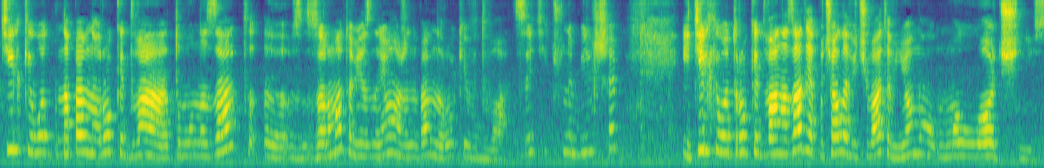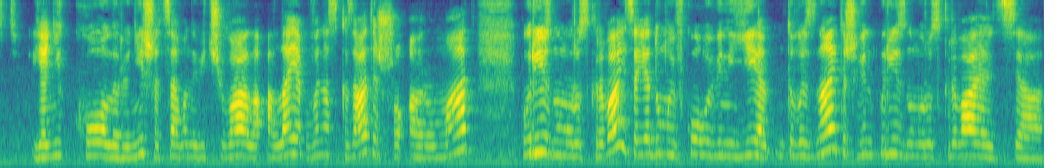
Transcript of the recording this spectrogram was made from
тільки, от, напевно, роки два тому назад е, з ароматом я знайома вже, напевно, років 20, якщо не більше. І тільки от роки два назад я почала відчувати в ньому молочність. Я ніколи раніше цього не відчувала, але я повинна сказати, що аромат по-різному розкривається. Я думаю, в кого він є, то ви знаєте, що він по-різному розкривається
